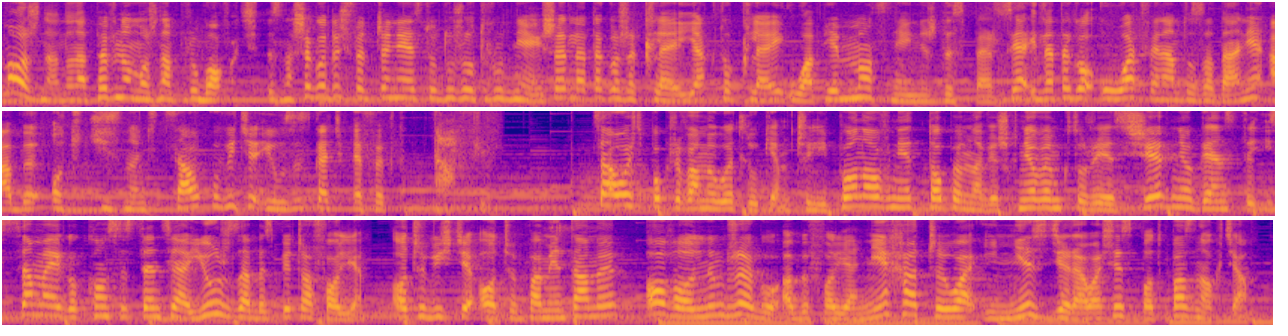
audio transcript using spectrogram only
Można, no na pewno można próbować. Z naszego doświadczenia jest to dużo trudniejsze, dlatego że klej, jak to klej, łapie mocniej niż dyspersja i dlatego ułatwia nam to zadanie, aby odcisnąć całkowicie i uzyskać efekt tafli. Całość pokrywamy wet lookiem, czyli ponownie topem nawierzchniowym, który jest średnio gęsty i sama jego konsystencja już zabezpiecza folię. Oczywiście o czym pamiętamy? O wolnym brzegu, aby folia nie haczyła i nie zdzierała się spod paznokcia.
